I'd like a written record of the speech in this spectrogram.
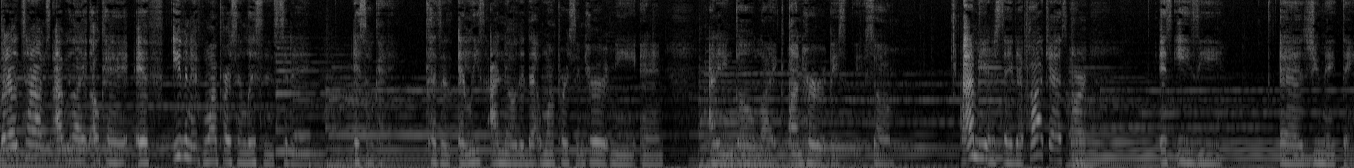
but other times i'll be like okay if even if one person listens today it's okay. Because at least i know that that one person heard me and i didn't go like unheard basically. So i'm here to say that podcasts aren't as easy as you may think.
